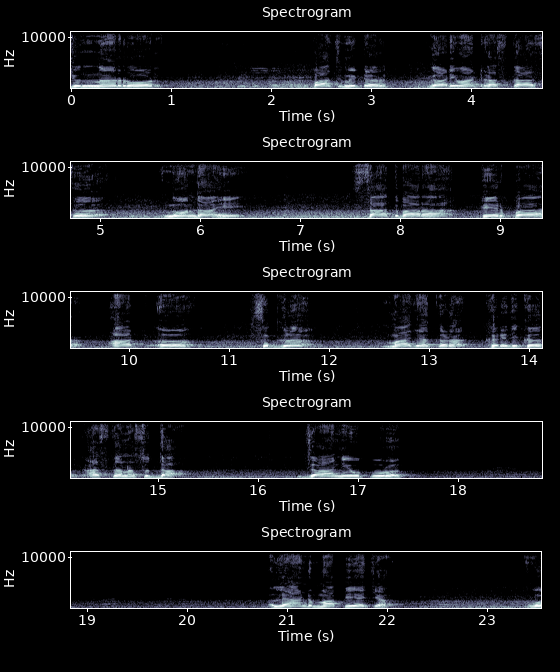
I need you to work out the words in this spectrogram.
जुन्नर रोड पाच मीटर गाडीवाट रस्ता असं नोंद आहे. सात बारा फेरफार आठ अ सगळं माझ्याकडं खरेदी खत असतानासुद्धा जाणीवपूर्वक लँड माफियाच्या व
